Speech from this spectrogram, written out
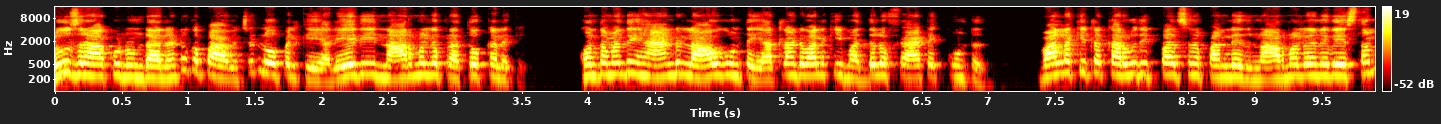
లూజ్ రాకుండా ఉండాలంటే ఒక పావించడం లోపలికి వేయాలి. ఏది నార్మల్గా ప్రతి ఒక్కరికి కొంతమంది హ్యాండ్ లావుగా ఉంటాయి. అట్లాంటి వాళ్ళకి ఈ మధ్యలో ఫ్యాట్ ఎక్కువ ఉంటుంది. వాళ్ళకి ఇట్లా కరువు తిప్పాల్సిన పని లేదు. నార్మల్గానే వేస్తాం.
